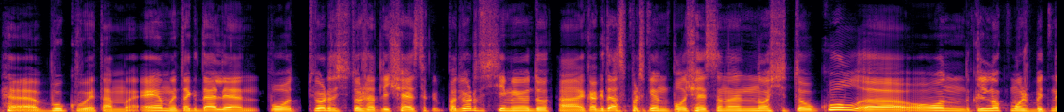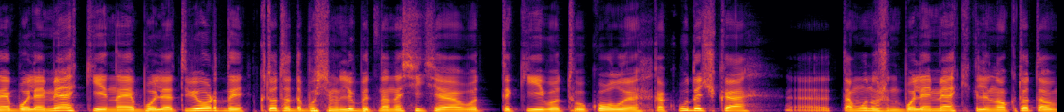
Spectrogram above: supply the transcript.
буквы, там M и так далее. По твердости тоже отличается. По твердости, имею в виду, когда спортсмен, получается, наносит укол, он клинок может быть наиболее мягкий, наиболее твердый. Кто-то, допустим, любит наносить э, вот такие вот уколы, как удочка, э, тому нужен более мягкий клинок, кто-то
